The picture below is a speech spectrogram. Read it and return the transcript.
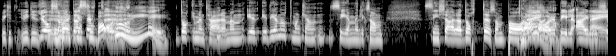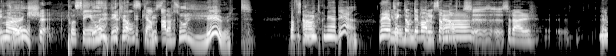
Vilket, vilket Jag eh, som inte har sett det. gullig. Dokumentären, men är, är det något man kan se med liksom sin kära dotter som bara Ja, ja, ja. har Billie Eilish Nej, merch på sin Jo, det är klart du kan. Absolut. Varför skulle Ja. vi inte kunna göra det? Nej, jag Jo, tänkte om det var kan- liksom något eh, sådär... Nej, men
